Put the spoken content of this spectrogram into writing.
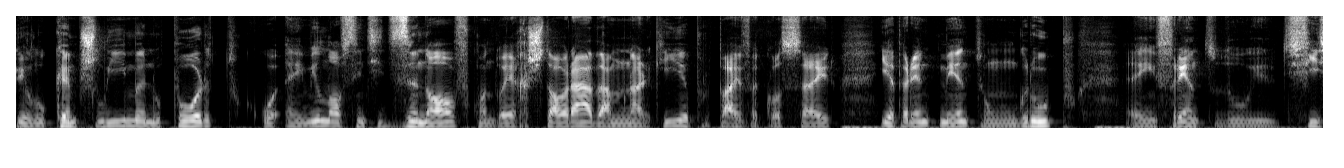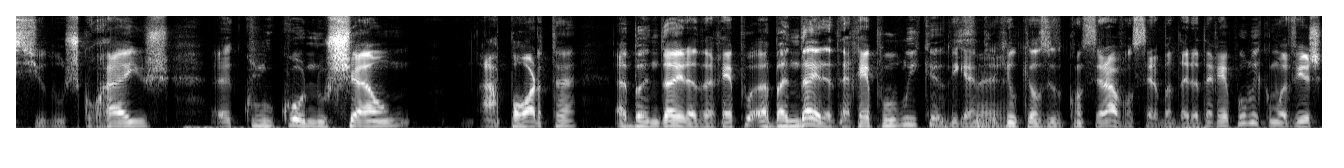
pelo Campos Lima, no Porto, em 1919, quando é restaurada a monarquia por Paiva Coceiro, e aparentemente um grupo, em frente do edifício dos Correios, uh, colocou no chão, à porta, a bandeira da, Repu a bandeira da República, digamos, Sim. aquilo que eles consideravam ser a bandeira da República, uma vez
